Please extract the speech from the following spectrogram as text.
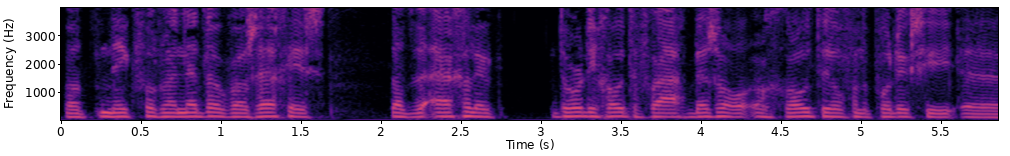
wat Nick volgens mij net ook wel zegt is... dat we eigenlijk door die grote vraag best wel een groot deel van de productie uh,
